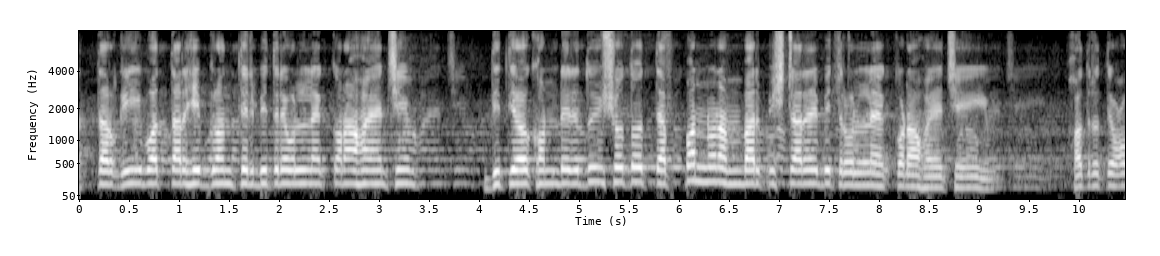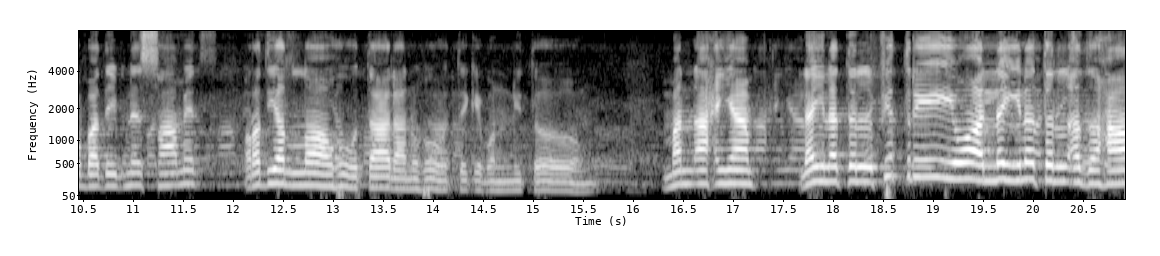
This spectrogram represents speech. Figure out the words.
আত্মারগিব তারহিব গ্রন্থের ভিতরে উল্লেখ করা হয়েছে, দ্বিতীয় খণ্ডের দুইশত তেপ্পান্ন নম্বর পৃষ্ঠারের ভিতরে উল্লেখ করা হয়েছে। হজরতে ওবাদ ইবনে সামেদ রাদিয়াল্লাহু তাআলাহু থেকে বর্ণিত, মান আহিয়া লাইলাতুল ফিত্রি ওয়া লাইলাতুল আযহা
